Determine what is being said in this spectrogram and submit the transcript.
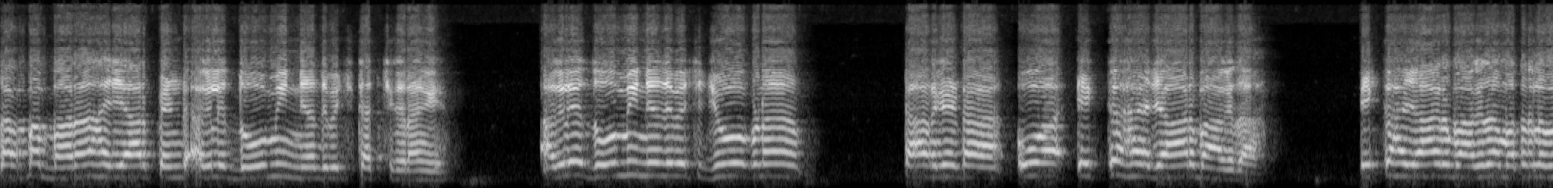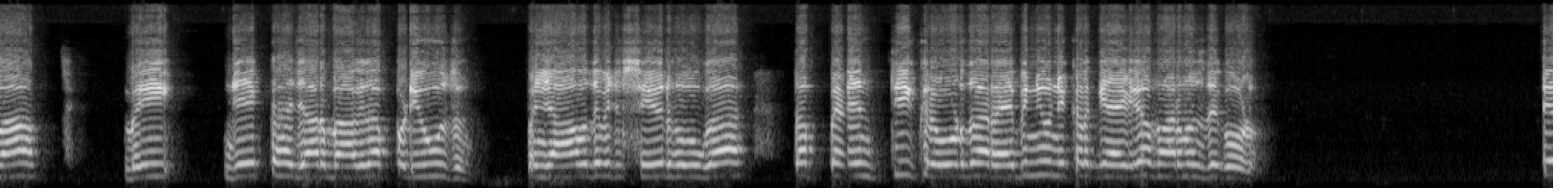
ਤਾਂ ਆਪਾਂ 12000 ਪਿੰਡ ਅਗਲੇ 2 ਮਹੀਨਿਆਂ ਦੇ ਵਿੱਚ ਟੱਚ ਕਰਾਂਗੇ। ਅਗਲੇ 2 ਮਹੀਨੇ ਦੇ ਵਿੱਚ ਜੋ ਆਪਣਾ ਟਾਰਗੇਟ ਆ, ਉਹ ਆ 1000 ਬਾਗ ਦਾ। 1000 ਬਾਗ ਦਾ ਮਤਲਬ ਆ ਬਈ ਜੇ 1000 ਬਾਗ ਦਾ ਪ੍ਰੋਡਿਊਸ ਪੰਜਾਬ ਦੇ ਵਿੱਚ ਸੇਲ ਹੋਊਗਾ, ਤਾਂ 35 ਕਰੋੜ ਦਾ ਰੈਵਨਿਊ ਨਿਕਲ ਕੇ ਆਏਗਾ ਫਾਰਮਰਸ ਦੇ ਕੋਲ। ਤੇ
